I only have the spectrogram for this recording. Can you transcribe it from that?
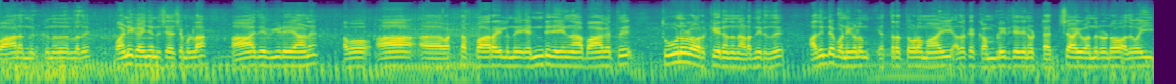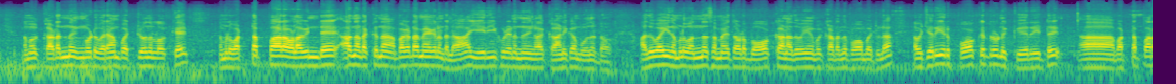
പാലം നിൽക്കുന്നത് എന്നുള്ളത്. പണി കഴിഞ്ഞതിന് ശേഷമുള്ള ആദ്യ വീഡിയോയാണ്. അപ്പോൾ ആ വട്ടപ്പാറയിൽ നിന്ന് എൻഡ് ചെയ്യുന്ന ആ ഭാഗത്ത് തൂണുകൾ വർക്ക് ചെയ്യുന്നത് നടന്നിരുന്നത്. അതിന്റെ പണികളും എത്രത്തോളമായി അതൊക്കെ കംപ്ലീറ്റ് ചെയ്തതിനോ ടച്ചായി വന്നിട്ടുണ്ടോ? അതുവഴി നമുക്ക് കടന്ന് ഇങ്ങോട്ട് വരാൻ പറ്റുമോ എന്നുള്ളതൊക്കെ നമ്മൾ വട്ടപ്പാറ വളവിന്റെ ആ നടക്കുന്ന അപകട മേഖല ഉണ്ടല്ലോ. ആ ഏരിയയിൽ കൂടെയാണ് നിങ്ങളെ കാണിക്കാൻ പോകുന്നത് കേട്ടോ. അതുവഴി നമ്മൾ വന്ന സമയത്ത് അവിടെ ബ്ലോക്കാണ് അതുവഴി നമുക്ക് കടന്ന് പോകാൻ പറ്റില്ല. അപ്പോൾ ചെറിയൊരു പോക്കറ്റ് റോഡ് കയറിയിട്ട് ആ വട്ടപ്പാറ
